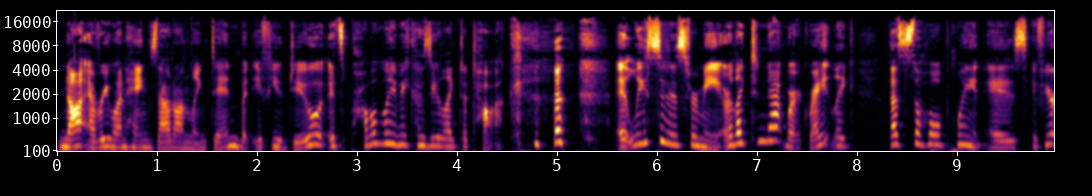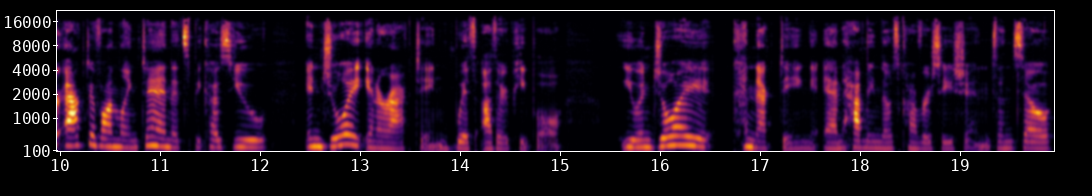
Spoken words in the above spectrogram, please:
not everyone hangs out on linkedin but if you do it's probably because you like to talk. At least it is for me or like to network right? Like that's the whole point is if you're active on linkedin it's because you enjoy interacting with other people. You enjoy connecting and having those conversations. And so,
